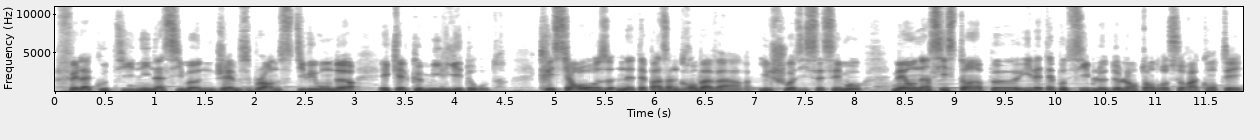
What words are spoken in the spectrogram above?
Fela Kuti, Nina Simone, James Brown, Stevie Wonder et quelques milliers d'autres. Christian Rose n'était pas un grand bavard. Il choisissait ses mots, mais en insistant un peu, il était possible de l'entendre se raconter.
